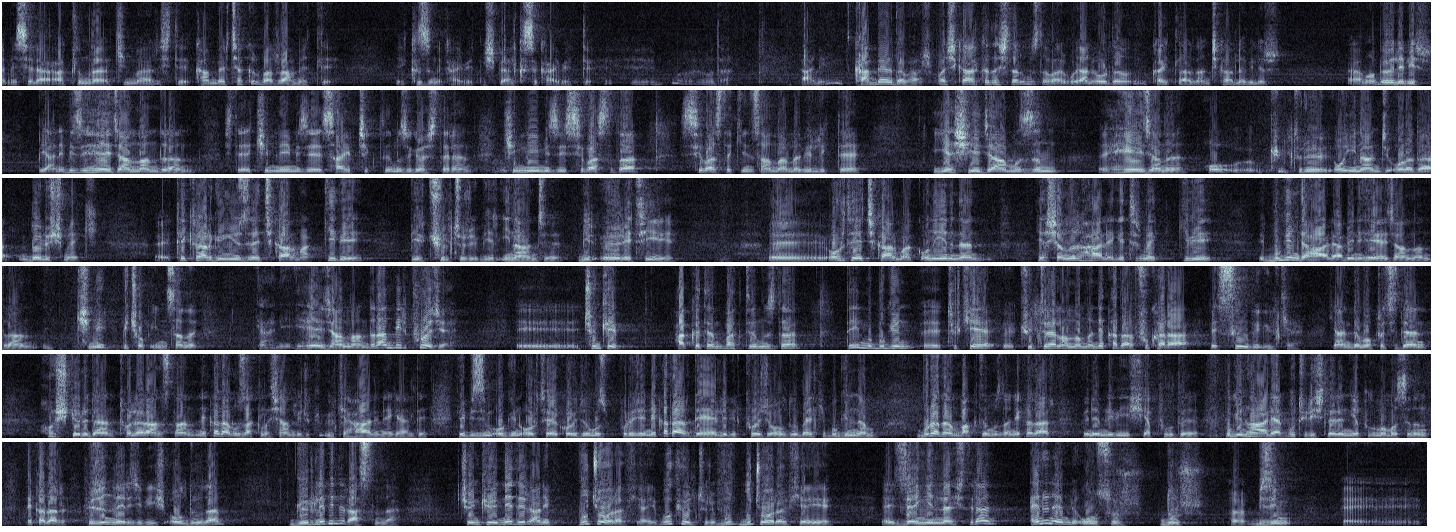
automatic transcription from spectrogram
mesela aklımda kim var? İşte Kamber Çakır var rahmetli. E, kızını kaybetmiş, Belkıs'ı kaybetti. E, o da. Yani Kamber de var. Başka arkadaşlarımız da var. Yani orada kayıtlardan çıkarılabilir. Ama böyle bir yani bizi heyecanlandıran, işte kimliğimize sahip çıktığımızı gösteren, kimliğimizi Sivas'ta da Sivas'taki insanlarla birlikte yaşayacağımızın heyecanı, o kültürü, o inancı orada bölüşmek, e, tekrar gün yüzüne çıkarmak gibi bir kültürü, bir inancı, bir öğretiyi e, ortaya çıkarmak, onu yeniden yaşanır hale getirmek gibi e, bugün de hala beni heyecanlandıran, kimi birçok insanı yani heyecanlandıran bir proje. Çünkü hakikaten baktığımızda değil mi bugün Türkiye kültürel anlamda ne kadar fukara ve sığ bir ülke. Yani demokrasiden, hoşgörüden, toleranstan ne kadar uzaklaşan bir ülke haline geldi. Ve bizim o gün ortaya koyduğumuz proje ne kadar değerli bir proje olduğu, belki bugünden buradan baktığımızda ne kadar önemli bir iş yapıldığı, bugün hala bu tür işlerin yapılmamasının ne kadar hüzün verici bir iş olduğu da görülebilir aslında. Çünkü nedir? Hani bu coğrafyayı, bu kültürü, bu, bu coğrafyayı e, zenginleştiren en önemli unsurdur e, bizim e,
